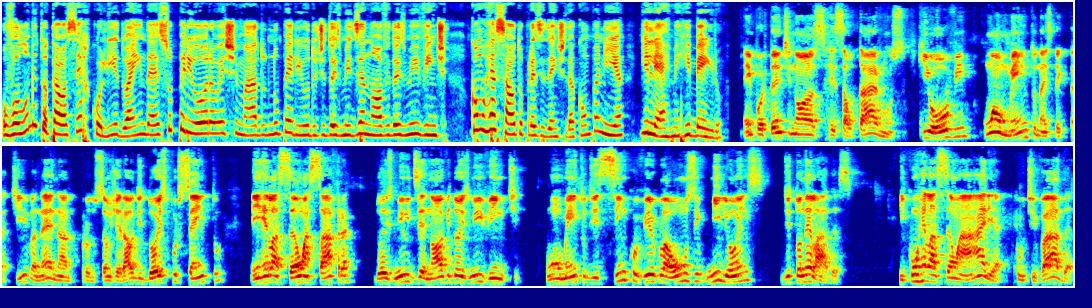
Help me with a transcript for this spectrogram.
o volume total a ser colhido ainda é superior ao estimado no período de 2019 e 2020, como ressalta o presidente da companhia, Guilherme Ribeiro. É importante nós ressaltarmos que houve um aumento na expectativa, né, na produção geral, de 2% em relação à safra 2019 e 2020, um aumento de 5,11 milhões de toneladas. E com relação à área cultivada,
